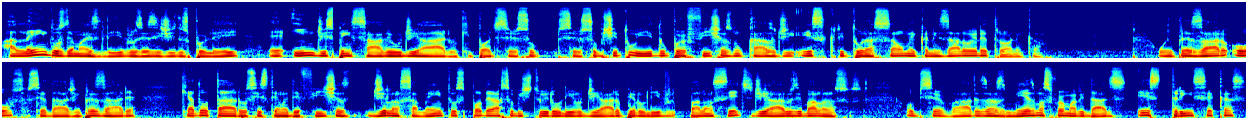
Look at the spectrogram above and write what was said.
Além dos demais livros exigidos por lei, é indispensável o diário, que pode ser, sub ser substituído por fichas no caso de escrituração mecanizada ou eletrônica. O empresário ou sociedade empresária que adotar o sistema de fichas de lançamentos poderá substituir o livro diário pelo livro Balancetes Diários e Balanços, observadas as mesmas formalidades extrínsecas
